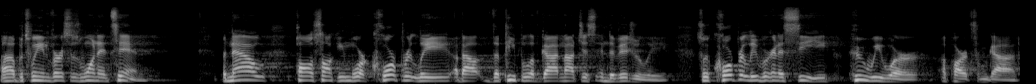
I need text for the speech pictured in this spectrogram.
uh, between verses 1 and 10. But now Paul's talking more corporately about the people of God, not just individually. So, corporately, we're going to see who we were apart from God,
